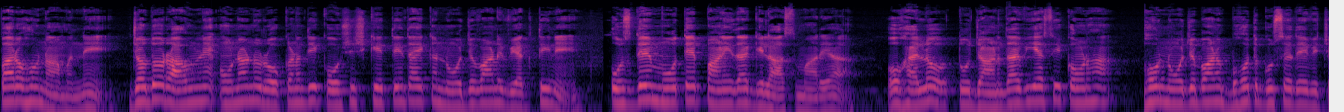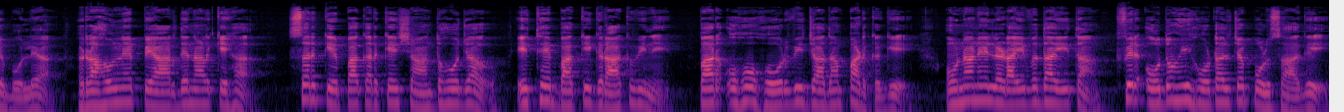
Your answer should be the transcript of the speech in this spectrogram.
ਪਰ ਉਹ ਨਾ ਮੰਨੇ। ਜਦੋਂ ਰਾਹੁਲ ਨੇ ਉਹਨਾਂ ਨੂੰ ਰੋਕਣ ਦੀ ਕੋਸ਼ਿਸ਼ ਕੀਤੀ ਤਾਂ ਇੱਕ ਨੌਜਵਾਨ ਵਿਅਕਤੀ ਨੇ ਉਸ ਦੇ ਮੂੰਹ ਤੇ ਪਾਣੀ ਦਾ ਗਿਲਾਸ ਮਾਰਿਆ। ਉਹ ਹੈਲੋ, ਤੂੰ ਜਾਣਦਾ ਵੀ ਐ ਅਸੀਂ ਕੌਣ ਹਾਂ? ਉਹ ਨੌਜਵਾਨ ਬਹੁਤ ਗੁੱਸੇ ਦੇ ਵਿੱਚ ਬੋਲਿਆ। ਰਾਹੁਲ ਨੇ ਪਿਆਰ ਦੇ ਨਾਲ ਕਿਹਾ ਸਰ, ਕਿਰਪਾ ਕਰਕੇ ਸ਼ਾਂਤ ਹੋ ਜਾਓ। ਇੱਥੇ ਬਾਕੀ ਗ੍ਰਾਹਕ ਵੀ ਨੇ, ਪਰ ਉਹ ਹੋਰ ਵੀ ਜ਼ਿਆਦਾ ਭੜਕ ਗਏ। ਉਹਨਾਂ ਨੇ ਲੜਾਈ ਵਧਾਈ ਤਾਂ, ਫਿਰ ਉਦੋਂ ਹੀ ਹੋਟਲ 'ਚ ਪੁਲਿਸ ਆ ਗਈ।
